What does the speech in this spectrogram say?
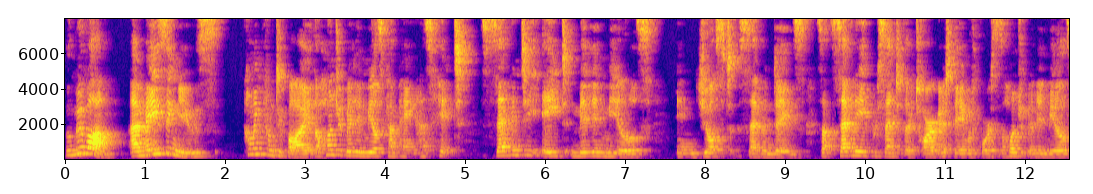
We'll move on. Amazing news coming from Dubai. The 100 million meals campaign has hit 78 million meals in just seven days. So that's 78% of their target. The aim, of course, is 100 million meals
